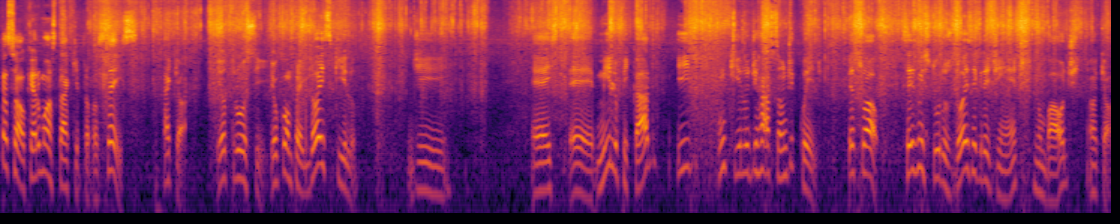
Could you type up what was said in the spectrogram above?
Pessoal, quero mostrar aqui para vocês. Aqui, ó. Eu trouxe, eu comprei 2 kg de é, é, milho picado e 1 um kg de ração de coelho. Pessoal, vocês misturam os dois ingredientes num balde. Aqui, ó.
